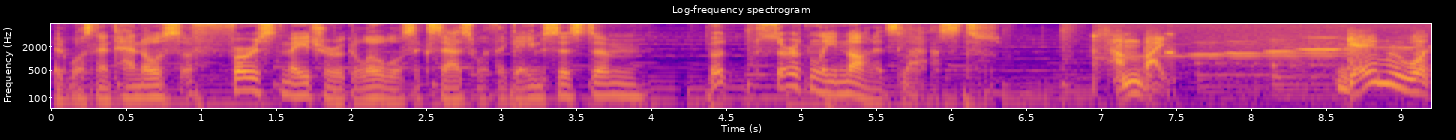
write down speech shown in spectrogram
It was Nintendo's first major global success with a game system, but certainly not its last. 3倍ゲームウォッ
